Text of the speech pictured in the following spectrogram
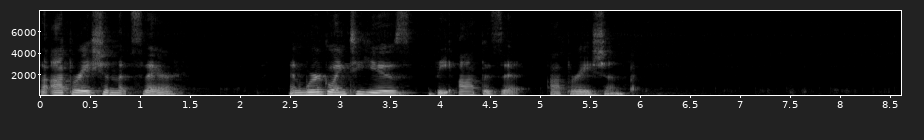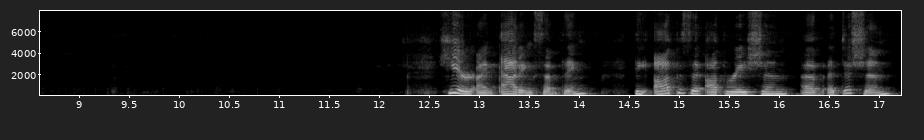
the operation that's there. And we're going to use the opposite operation. Here I'm adding something. The opposite operation of addition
